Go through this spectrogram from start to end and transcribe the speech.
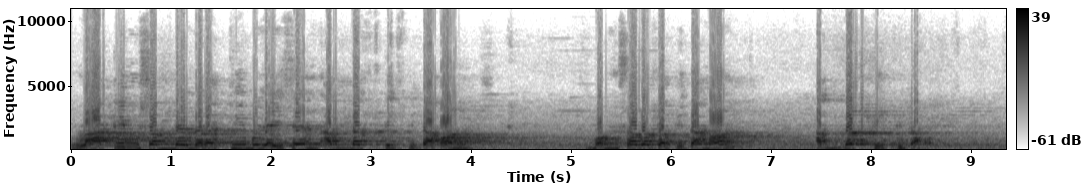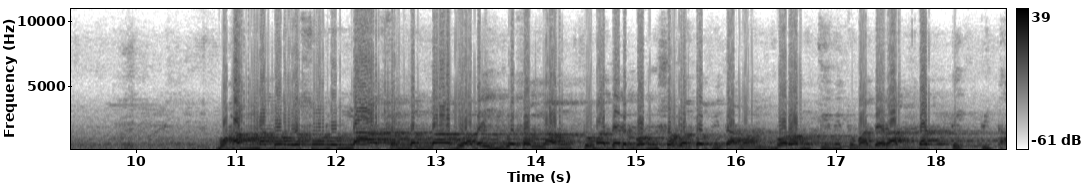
লাকিন শব্দের দ্বারা কি বুঝাইছেন? আধ্যাত্মিক পিতা হন। বংশগত পিতা নন, আধ্যাত্মিক পিতা হন। মোহাম্মদুর রসুল্লাহ সাল্লাহ আলহি ওসাল্লাম তোমাদের বংশগত পিতা নন, বরং তিনি তোমাদের আধ্যাত্মিক পিতা।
